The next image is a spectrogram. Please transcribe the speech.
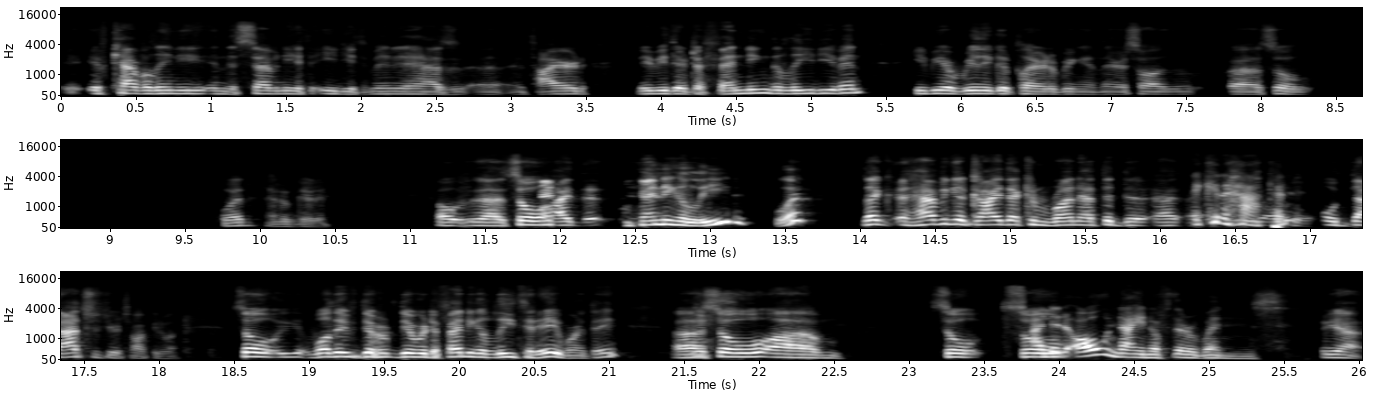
if Cavallini in the 70th, 80th minute has uh, tired, maybe they're defending the lead even. He'd be a really good player to bring in there. So, uh, so what? I don't get it. Oh, uh, so I defending a lead. What? Like having a guy that can run at the. Uh, it can happen. Oh, oh, that's what you're talking about. So, well, they they, they were defending a lead today, weren't they? Uh, Yes. So, um, so so and in all nine of their wins. yeah.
